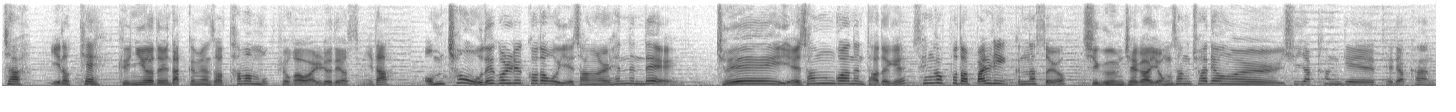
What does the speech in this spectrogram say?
자, 이렇게 그니어를 낚으면서 탐험 목표가 완료되었습니다. 엄청 오래 걸릴 거라고 예상을 했는데 제 예상과는 다르게 생각보다 빨리 끝났어요. 지금 제가 영상 촬영을 시작한 게 대략 한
